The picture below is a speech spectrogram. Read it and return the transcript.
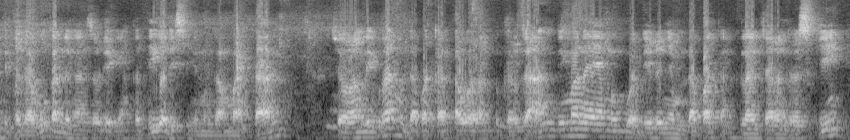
kita gabungkan dengan zodiak yang ketiga di sini menggambarkan seorang Libra mendapatkan tawaran pekerjaan di mana yang membuat dirinya mendapatkan kelancaran rezeki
